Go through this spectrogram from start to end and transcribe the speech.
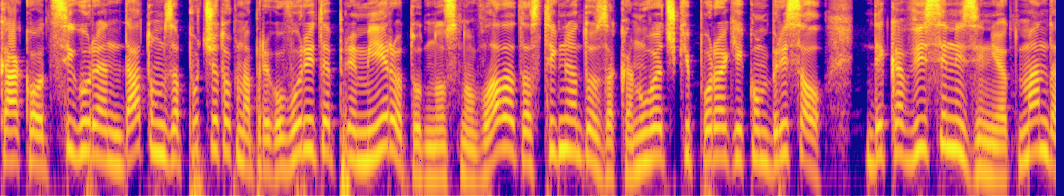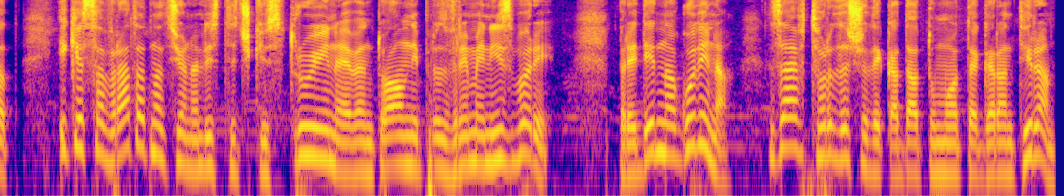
Како од сигурен датум за почеток на преговорите, премиерот, односно владата, стигна до заканувачки пораки кон Брисел, дека виси низиниот мандат и ќе се вратат националистички струи на евентуални предвремени избори. Пред една година, Заев тврдеше дека датумот е гарантиран.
